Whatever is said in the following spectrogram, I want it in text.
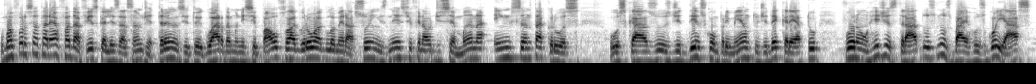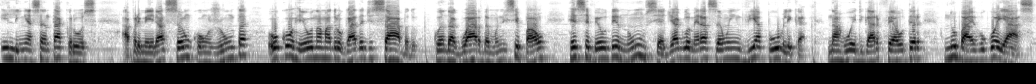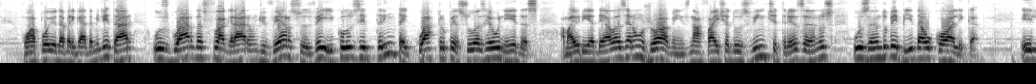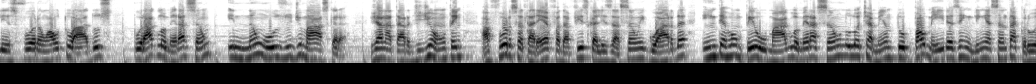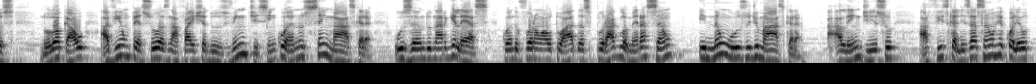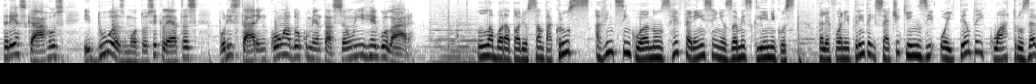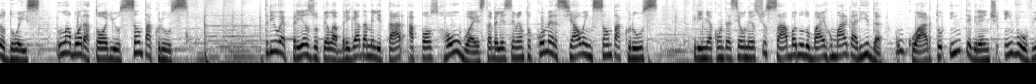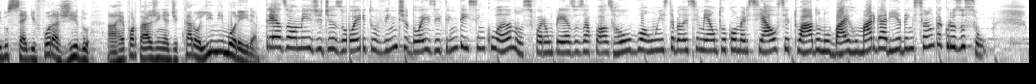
Uma força-tarefa da Fiscalização de Trânsito e Guarda Municipal flagrou aglomerações neste final de semana em Santa Cruz. Os casos de descumprimento de decreto foram registrados nos bairros Goiás e Linha Santa Cruz. A primeira ação conjunta ocorreu na madrugada de sábado, quando a Guarda Municipal recebeu denúncia de aglomeração em via pública, na rua Edgar Felter, no bairro Goiás. Com apoio da Brigada Militar, os guardas flagraram diversos veículos e 34 pessoas reunidas. A maioria delas eram jovens, na faixa dos 23 anos, usando bebida alcoólica. Eles foram autuados por aglomeração e não uso de máscara. Já na tarde de ontem, a Força-Tarefa da Fiscalização e Guarda interrompeu uma aglomeração no loteamento Palmeiras, em linha Santa Cruz. No local, haviam pessoas na faixa dos 25 anos sem máscara, usando narguilés, quando foram autuadas por aglomeração e não uso de máscara. Além disso, a fiscalização recolheu três carros e duas motocicletas por estarem com a documentação irregular. Laboratório Santa Cruz, há 25 anos, referência em exames clínicos. Telefone 3715-8402. Laboratório Santa Cruz. Trio é preso pela Brigada Militar após roubo a estabelecimento comercial em Santa Cruz. Crime aconteceu neste sábado no bairro Margarida. Um quarto integrante envolvido segue foragido. A reportagem é de Caroline Moreira. Três homens de 18, 22 e 35 anos foram presos após roubo a um estabelecimento comercial situado no bairro Margarida, em Santa Cruz do Sul.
